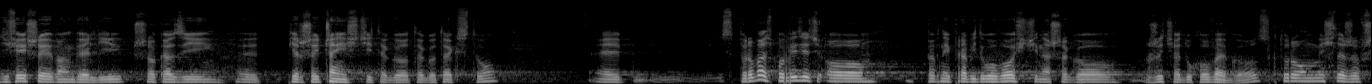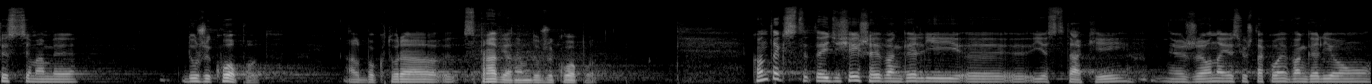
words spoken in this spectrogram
dzisiejszej Ewangelii, przy okazji e, pierwszej części tego, tego tekstu, e, spróbować powiedzieć o pewnej prawidłowości naszego życia duchowego, z którą myślę, że wszyscy mamy duży kłopot, albo która sprawia nam duży kłopot. Kontekst tej dzisiejszej Ewangelii y, jest taki, że ona jest już taką Ewangelią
